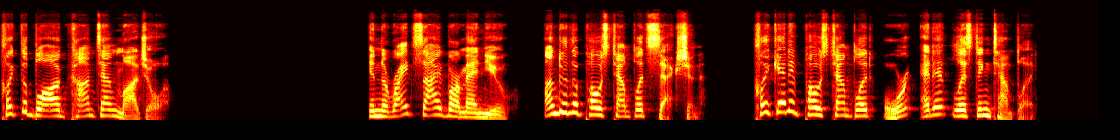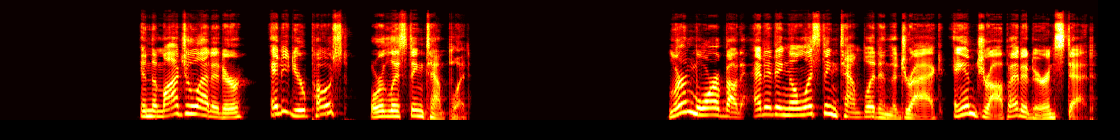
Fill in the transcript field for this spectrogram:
click the blog content module. In the right sidebar menu, under the Post Templates section, click Edit Post Template or Edit Listing Template. In the Module Editor, edit your post or listing template. Learn more about editing a listing template in the drag and drop editor instead.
